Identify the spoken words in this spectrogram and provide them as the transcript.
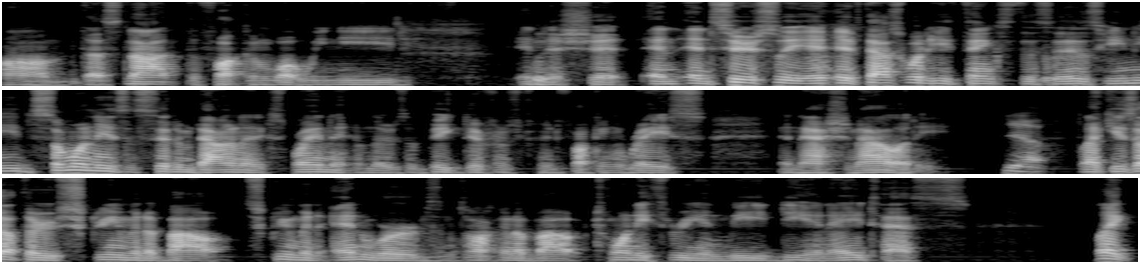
Um, that's not the fucking what we need in this shit. And and seriously, if that's what he thinks this is, he needs someone needs to sit him down and explain to him there's a big difference between fucking race and nationality. Yeah, Like he's out there screaming about screaming n words and talking about 23 and Me DNA tests. Like,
